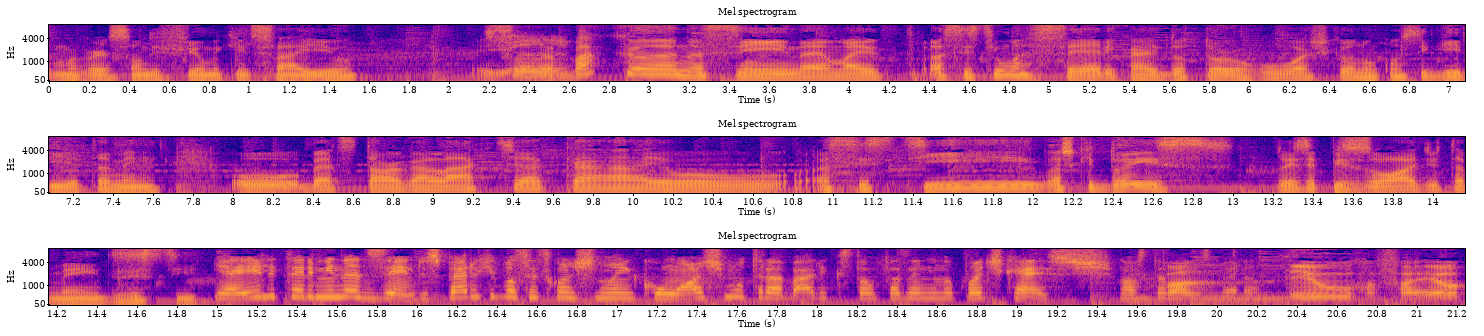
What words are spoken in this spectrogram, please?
uma versão de filme que saiu. E Sim. É bacana, assim, né? Mas assistir uma série, cara, de Doctor Who, acho que eu não conseguiria também. O Battlestar Galactica, eu assisti, acho que dois, dois episódios também desisti. E aí ele termina dizendo: Espero que vocês continuem com o ótimo trabalho que estão fazendo no podcast. Nós também esperamos. Valeu, Rafael.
